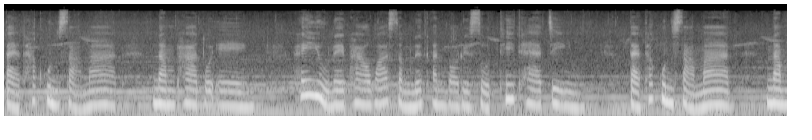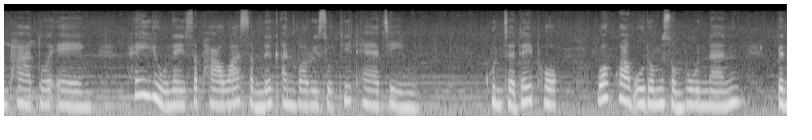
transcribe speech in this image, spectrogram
แต่ถ้าคุณสามารถนำพาตัวเอง ให้อยู่ในภาวะสำนึกอันบริสุทธิ์ที่แท้จริง แต่ถ้าคุณสามารถนำพาตัวเอง ให้อยู่ในสภาวะสำนึกอันบริสุทธิ์ที่แท้จริง คุณจะได้พบว่าความอุดมสมบูรณ์นั้น เป็น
